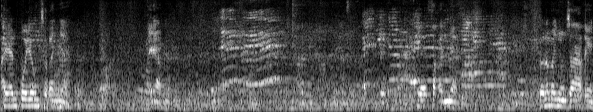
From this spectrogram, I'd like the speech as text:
Ayan po yung sa kanya. Ayan. Ayan sa kanya. Ito naman yung sa akin.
